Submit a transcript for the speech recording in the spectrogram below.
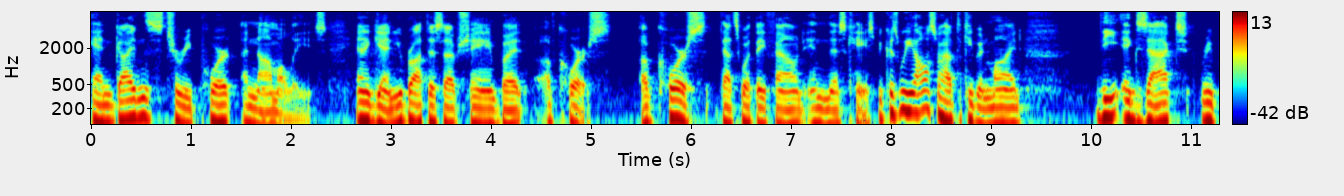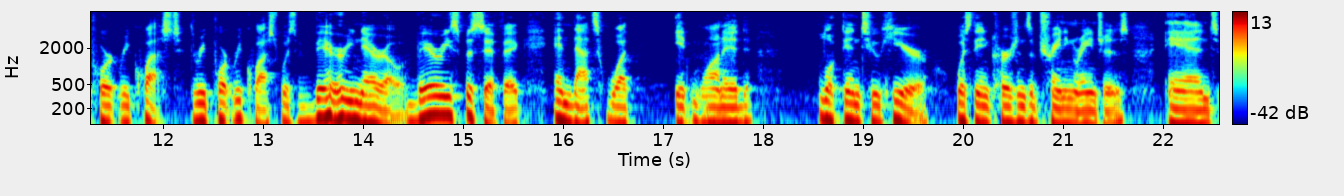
and guidance to report anomalies. And again, you brought this up, Shane, but of course, of course, that's what they found in this case, because we also have to keep in mind the exact report request. The report request was very narrow, very specific, and that's what it wanted looked into here was the incursions of training ranges. And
